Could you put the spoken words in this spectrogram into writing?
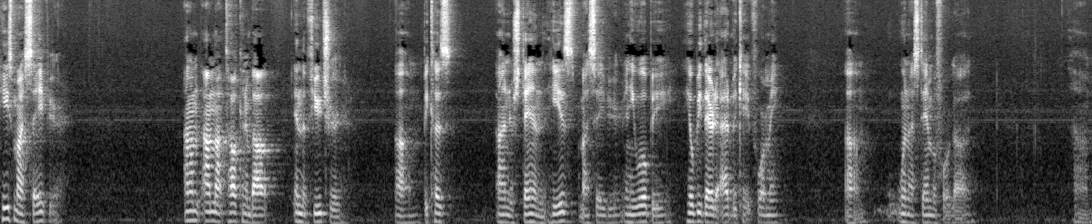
he's my Savior. I'm, I'm not talking about in the future um, because I understand He is my Savior and He will be. He'll be there to advocate for me um, when I stand before God. Um,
